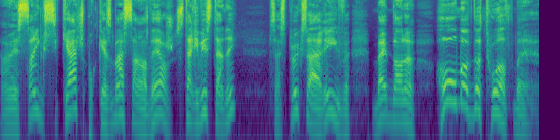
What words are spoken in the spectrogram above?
un 5-6 catch pour quasiment 100 verges. C'est arrivé cette année. Ça se peut que ça arrive, même dans le Home of the 12th Man.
